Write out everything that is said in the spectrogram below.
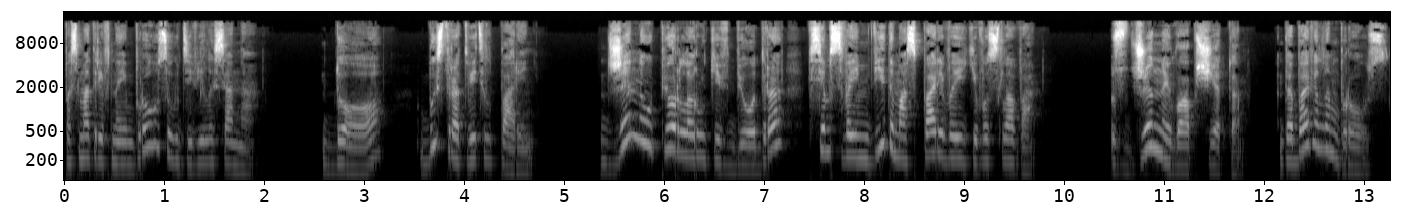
Посмотрев на Эмброуза, удивилась она. «Да», — быстро ответил парень. Дженна уперла руки в бедра, всем своим видом оспаривая его слова. «С Дженной вообще-то», — добавил Эмброуз.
